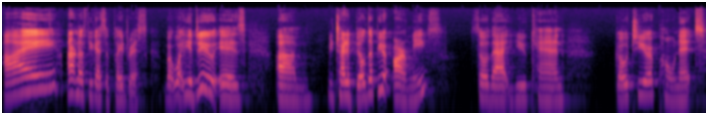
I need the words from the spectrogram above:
I I don't know if you guys have played Risk, but what you do is um, you try to build up your armies so that you can go to your opponent,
